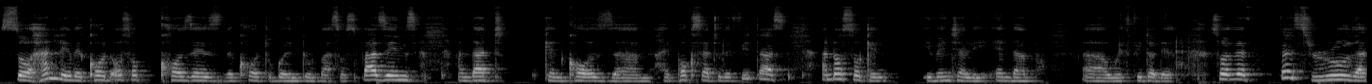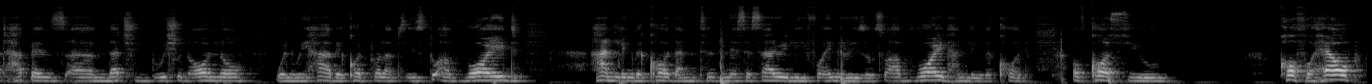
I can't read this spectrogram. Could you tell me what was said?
so handling the cord also causes the cord to go into vasospasms, and that can cause um, hypoxia to the fetus, and also can eventually end up uh, with fetal death. So the first rule that happens um, that should, we should all know when we have a cord prolapse is to avoid handling the cord unnecessarily for any reason. So avoid handling the cord. Of course, you call for help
